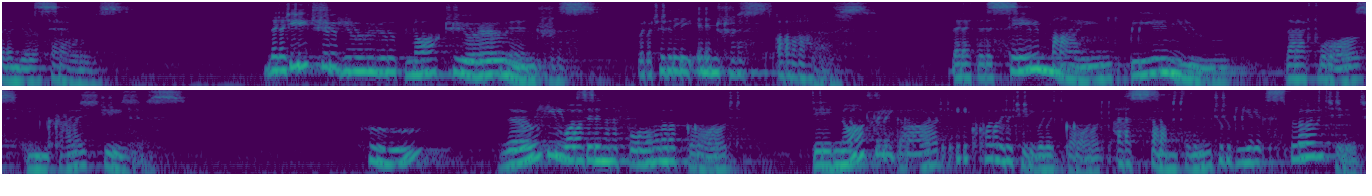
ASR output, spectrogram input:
than yourselves. Let each of you look not to your own interests, but to the interests of others. Let the same mind be in you that was in Christ Jesus, who, though he was in the form of God, did not regard equality with God as something to be exploited,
